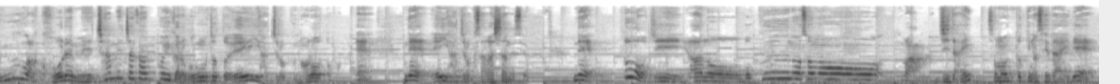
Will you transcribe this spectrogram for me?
うわ、これめちゃめちゃかっこいいから僕もちょっと AE86 乗ろうと思って、で、AE86 探したんですよ。で、当時、あの、僕のその、まあ、時代、その時の世代で、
